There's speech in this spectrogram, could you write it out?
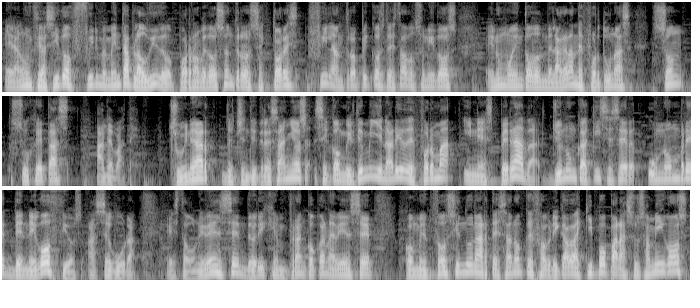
El anuncio ha sido firmemente aplaudido por novedoso entre los sectores filantrópicos de Estados Unidos en un momento donde las grandes fortunas son sujetas a debate. Chouinard, de 83 años, se convirtió en millonario de forma inesperada. Yo nunca quise ser un hombre de negocios, asegura. Estadounidense, de origen franco-canadiense, comenzó siendo un artesano que fabricaba equipo para sus amigos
